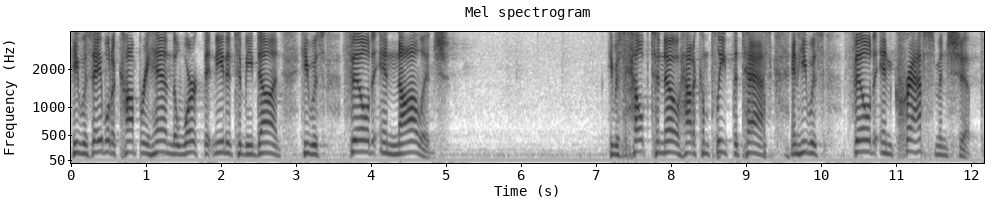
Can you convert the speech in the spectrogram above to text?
He was able to comprehend the work that needed to be done. He was filled in knowledge. He was helped to know how to complete the task. And he was filled in craftsmanship,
